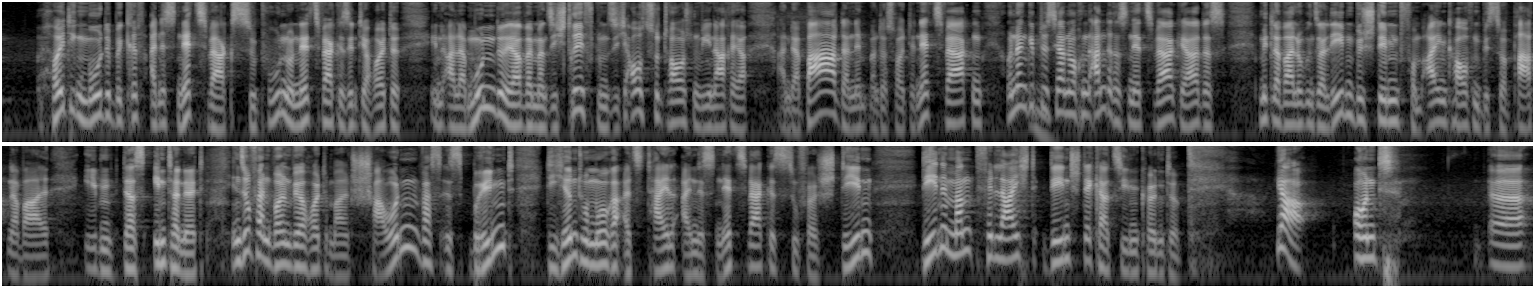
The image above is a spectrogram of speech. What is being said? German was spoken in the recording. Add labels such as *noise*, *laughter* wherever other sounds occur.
heutigen Modebegriff eines Netzwerks zu tun. Und Netzwerke sind ja heute in aller Munde, ja, wenn man sich trifft, um sich auszutauschen, wie nachher an der Bar, dann nennt man das heute Netzwerken. Und dann gibt es ja noch ein anderes Netzwerk, ja, das mittlerweile unser Leben bestimmt, vom Einkaufen bis zur Partnerwahl, eben das Internet. Insofern wollen wir heute mal schauen, was es bringt, die Hirntumore als Teil eines Netzwerkes zu verstehen, denen man vielleicht den Stecker ziehen könnte. Ja, und äh,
